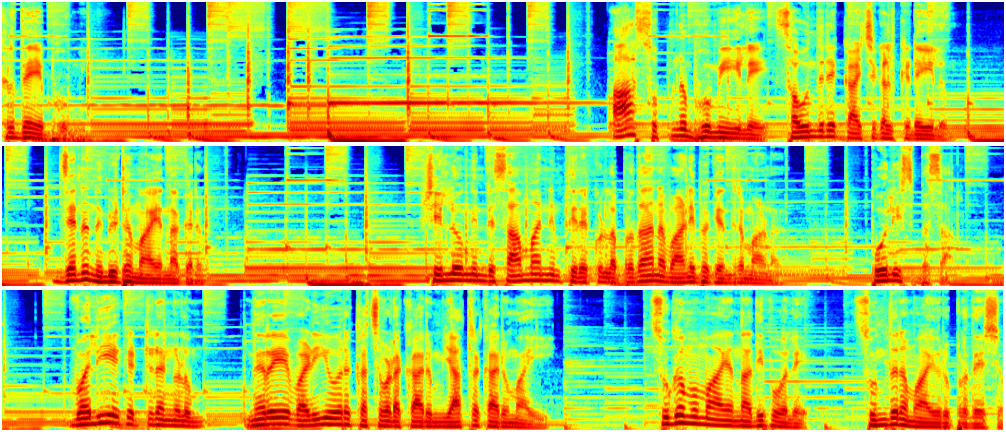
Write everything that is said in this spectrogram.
ഹൃദയഭൂമി. ആ സ്വപ്നഭൂമിയിലെ സൗന്ദര്യ കാഴ്ചകൾക്കിടയിലും ജനനിബിഡമായ നഗരം. ഷില്ലോങ്ങിന്റെ സാമാന്യം തിരക്കുള്ള പ്രധാന വാണിഭ കേന്ദ്രമാണ് പോലീസ് ബസാർ. വലിയ കെട്ടിടങ്ങളും നിറയെ വഴിയോര കച്ചവടക്കാരും യാത്രക്കാരുമായി സുഗമമായ നദി പോലെ സുന്ദരമായൊരു പ്രദേശം.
